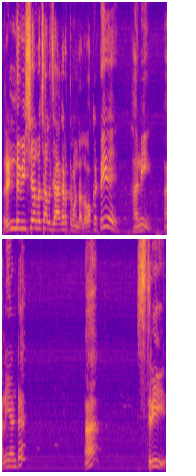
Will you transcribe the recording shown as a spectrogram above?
రెండు విషయాల్లో చాలా జాగ్రత్తగా ఉండాలి. ఒకటి హనీ. హనీ అంటే స్త్రీ.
